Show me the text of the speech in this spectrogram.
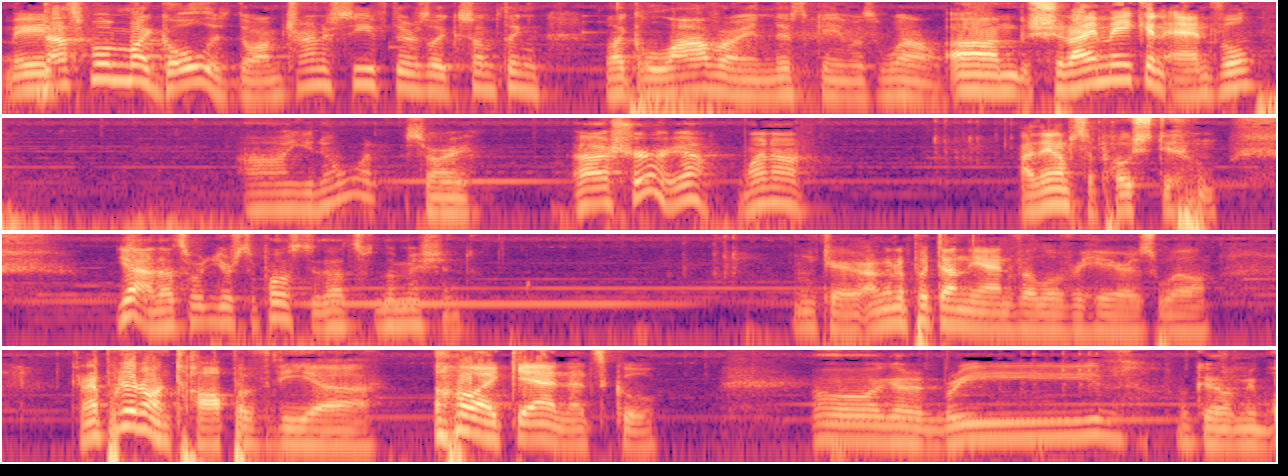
made, That's what my goal is, though. I'm trying to see if there's like something like lava in this game as well. um, should I make an anvil? Uh, you know what? Sorry. Uh, sure. Yeah. Why not? I think I'm supposed to. Yeah, that's what you're supposed to. That's the mission. okay, I'm gonna put down the anvil over here as well. Can I put it on top of the? uh... Oh, I can. That's cool. Oh, I gotta breathe. Okay, let me oh, breathe.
